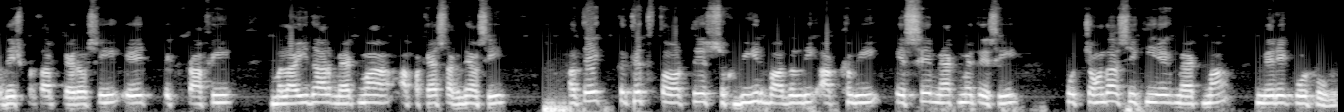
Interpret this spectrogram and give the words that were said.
ਆਦੇਸ਼ ਪ੍ਰਤਾਪ ਕੈਰੋ ਸੀ। ਇਹ ਇੱਕ ਕਾਫੀ ਮਲਾਈਦਾਰ ਮਹਿਕਮਾ ਆਪਾਂ ਕਹਿ ਸਕਦੇ ਹਾਂ ਸੀ ਅਤੇ ਕਥਿਤ ਤੌਰ ਤੇ ਸੁਖਬੀਰ ਬਾਦਲ ਦੀ ਅੱਖ ਵੀ ਇਸੇ ਮਹਿਕਮੇ ਤੇ ਸੀ। ਉਹ ਚਾਹੁੰਦਾ ਸੀ ਕਿ ਇਹ ਮਹਿਕਮਾ ਮੇਰੇ ਕੋਲ ਹੋਵੇ।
